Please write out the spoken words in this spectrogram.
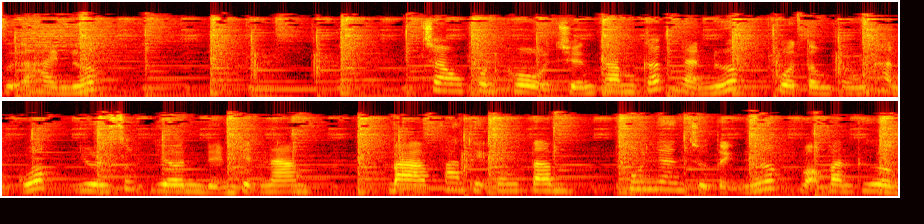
giữa hai nước. Trong khuôn khổ chuyến thăm cấp nhà nước của Tổng thống Hàn Quốc Yoon suk yeol đến Việt Nam, bà Phan Thị Thanh Tâm, phu nhân Chủ tịch nước Võ Văn Thưởng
